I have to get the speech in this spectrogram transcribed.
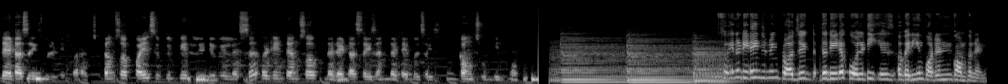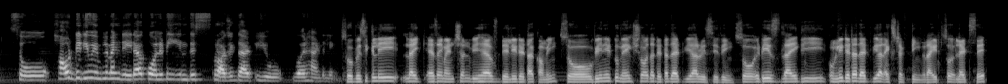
data size will differ. Actually. In terms of files it will be relatively lesser, but in terms of the data size and the table size counts would be more. So in a data engineering project, the data quality is a very important component. So how did you implement data quality in this project that you were handling? So basically, like as I mentioned, we have daily data coming. So we need to make sure the data that we are receiving. So it is like the only data that we are extracting, right? So let's say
